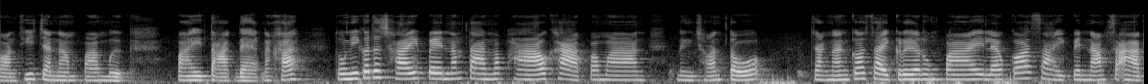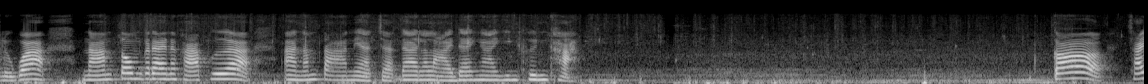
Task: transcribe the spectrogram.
ก่อนที่จะนำปลาหมึกไปตากแดดนะคะ ตรงนี้ก็จะใช้เป็นน้ำตาลมะพร้าวค่ะ ประมาณ 1 ช้อนโต๊ะ จากนั้นก็ใส่เกลือลงไป แล้วก็ใส่เป็นน้ำสะอาดหรือว่าน้ำต้มก็ได้นะคะ เพื่ออาน้ำตาลเนี่ยจะได้ละลายได้ง่ายยิ่งขึ้นค่ะก็ ใช้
